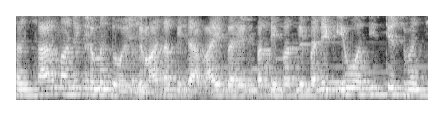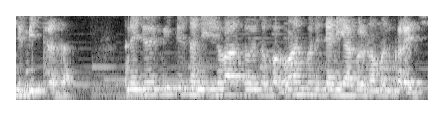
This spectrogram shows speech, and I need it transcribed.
સંસારમાં અનેક સંબંધો હોય છે. માતા પિતા ભાઈ બહેન પતિ પત્ની પણ એક એવો અદ્વિતીય સંબંધ છે, મિત્રતા. અને જો એ મિત્રતા નિસ્વાર્થ હોય તો ભગવાન પણ તેની આગળ નમન કરે છે.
